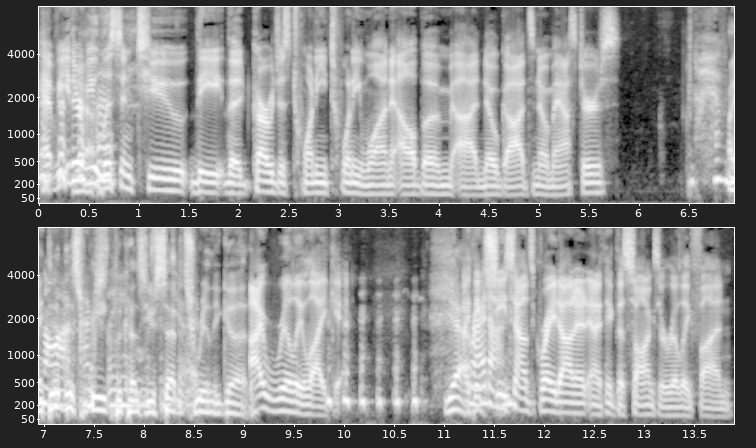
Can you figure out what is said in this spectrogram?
have either yeah. of you listened to the the Garbage's 2021 album, uh, No Gods, No Masters? I, haven't. I did this week because you said it's it. really good. I really like it. Yeah, I think right she sounds great on it, and I think the songs are really fun.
